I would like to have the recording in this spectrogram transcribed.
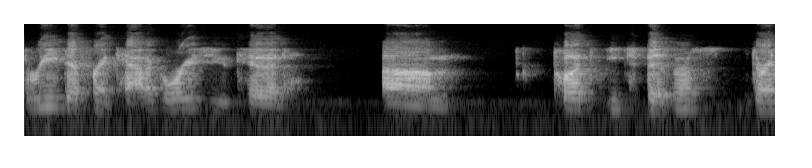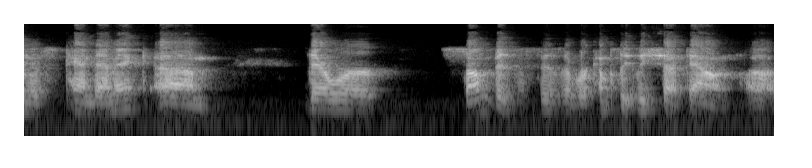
three different categories you could um, put each business during this pandemic. Um, there were some businesses that were completely shut down uh,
